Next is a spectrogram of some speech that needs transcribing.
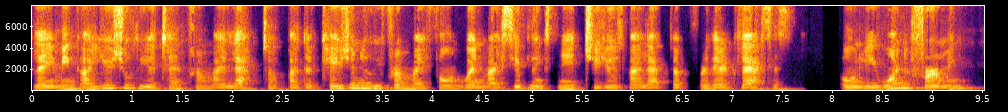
claiming I usually attend from my laptop, but occasionally from my phone when my siblings need to use my laptop for their classes. Only one affirming,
